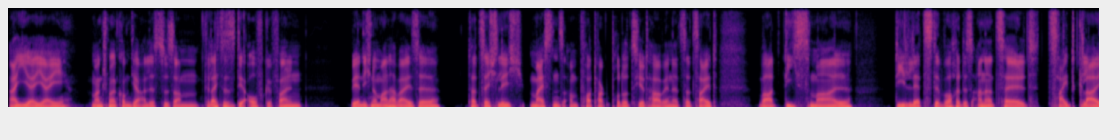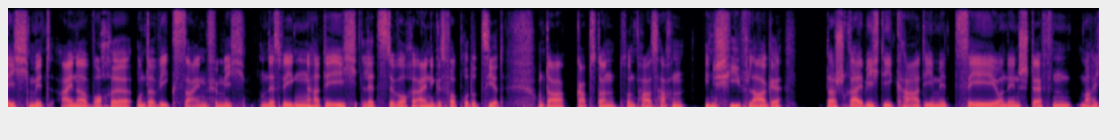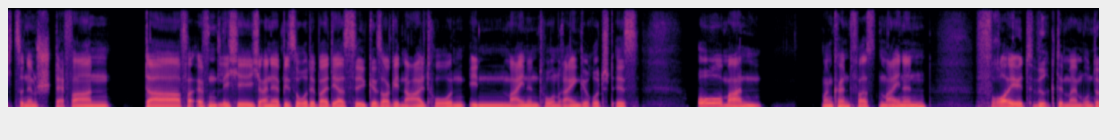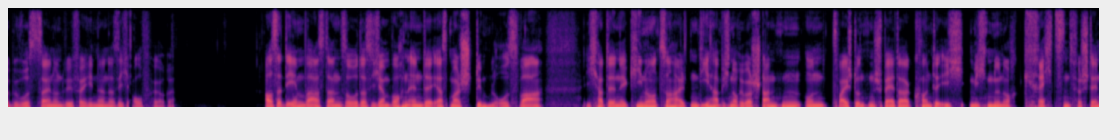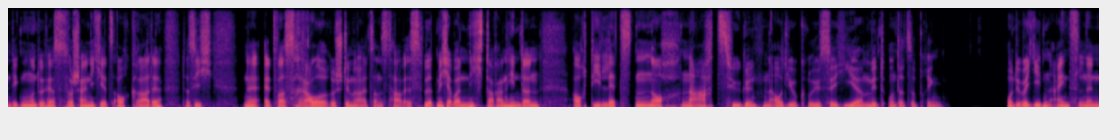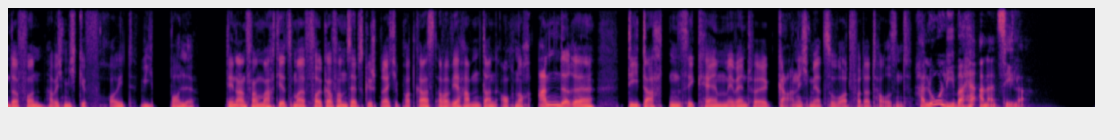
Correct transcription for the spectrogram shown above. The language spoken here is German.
Eieiei, manchmal kommt ja alles zusammen. Vielleicht ist es dir aufgefallen, während ich normalerweise tatsächlich meistens am Vortag produziert habe in letzter Zeit, war diesmal die letzte Woche des Anerzählt zeitgleich mit einer Woche unterwegs sein für mich. Und deswegen hatte ich letzte Woche einiges vorproduziert. Und da gab es dann so ein paar Sachen in Schieflage. Da schreibe ich die Kati mit C und den Steffen mache ich zu einem Stefan. Da veröffentliche ich eine Episode, bei der Silkes Originalton in meinen Ton reingerutscht ist. Oh Mann! Man könnte fast meinen, Freud wirkt in meinem Unterbewusstsein und will verhindern, dass ich aufhöre. Außerdem war es dann so, dass ich am Wochenende erstmal stimmlos war. Ich hatte eine Keynote zu halten, die habe ich noch überstanden und zwei Stunden später konnte ich mich nur noch krächzend verständigen. Und du hörst es wahrscheinlich jetzt auch gerade, dass ich eine etwas rauere Stimme als sonst habe. Es wird mich aber nicht daran hindern, auch die letzten noch nachzügelnden Audiogrüße hier mit unterzubringen. Und über jeden einzelnen davon habe ich mich gefreut wie Bolle. Den Anfang macht jetzt mal Volker vom Selbstgespräche-Podcast, aber wir haben dann auch noch andere, die dachten, sie kämen eventuell gar nicht mehr zu Wort vor der Tausend. Hallo, lieber Herr Anerzähler.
